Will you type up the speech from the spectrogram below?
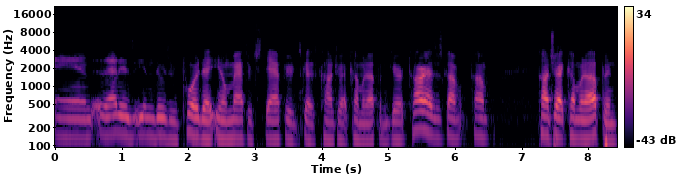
And that is, in, there was a report that you know Matthew Stafford's got his contract coming up, and Derek Carr has his com- com- contract coming up, and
